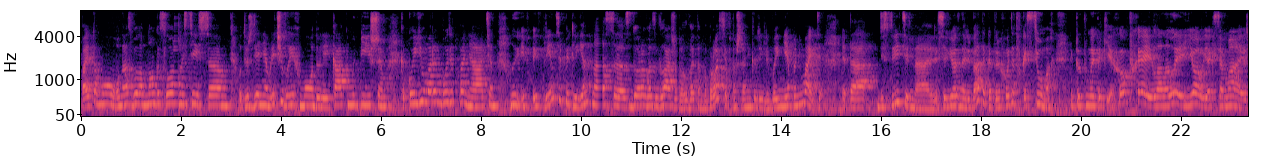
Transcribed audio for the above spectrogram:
Поэтому у нас было много сложностей с э, утверждением речевых модулей, как мы пишем, какой юмор им будет понятен. Ну и, и в принципе клиент нас здорово сглаживал в этом вопросе, потому что они говорили, вы не понимаете, это действительно действительно серьезные ребята, которые ходят в костюмах. И тут мы такие, хоп, хей, ла-ла-лей, йоу, як ся маешь,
